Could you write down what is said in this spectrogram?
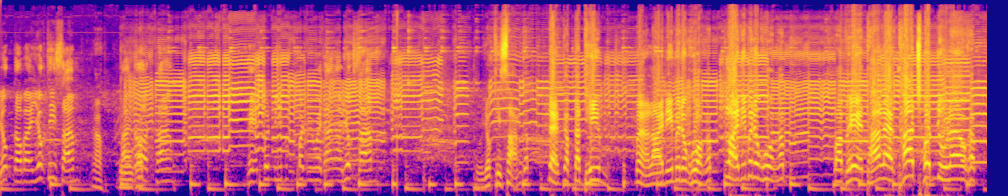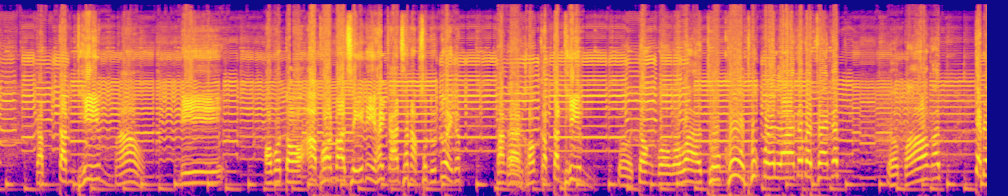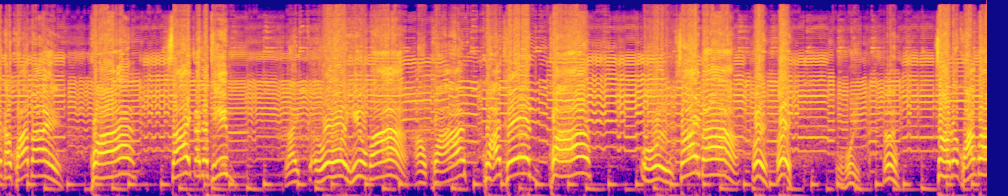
ยกต่อไปยกที่สามอ้าวดูถ่ายคทรัอบดทางเพจบุญมีบุญมีไว้ทางอะยกสามดูยกที่3ครับแดงกับตันทีมแม่ลายนี้ไม่ต้องห่วงครับลายนี้ไม่ต้องห่วงครับประเภทท้าแรกท้าชนอยู่แล้วครับ กับตันทีมอ้าวมีอบตอาพรบาสีนี่ให้การสนับสนุนด้วยครับ ทางด้านเออของกัปตันทีม ก็ต้องบอกว่าว่าถูกคู่ทุกเวลาก็เป็นแฟนครับเออมองครับ เจ็บด้วยเข่าขวาไป ขวา ซ้ายกันจะทีมไล่โอ้ยหิ้วมา เอาขวา ขวาขึ้นขวา โอ้ยซ้ายมาเฮ้ยเฮ้ยโอ้ยเฮ้ยสาวขวางไป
